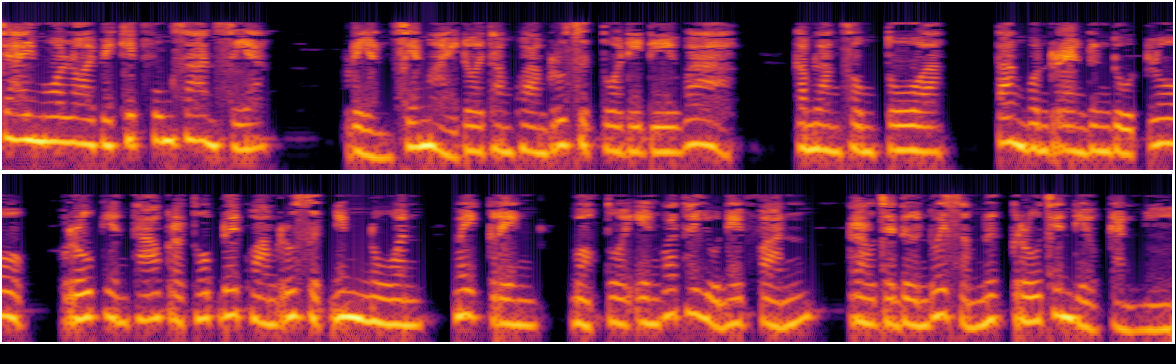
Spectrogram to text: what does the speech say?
ใจมัวลอยไปคิดฟุ้งซ่านเสีย เปลี่ยนเสียใหม่โดยทำความรู้สึกตัวดีๆ ว่ากำลังทรงตัวตั้งบนแรงดึงดูดโลก รู้เพียงเท้ากระทบด้วยความรู้สึกนิ่มนวลไม่เกรงบอกตัวเองว่าถ้าอยู่ในฝัน เราจะเดินด้วยสำนึกรู้เช่นเดียวกันนี้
